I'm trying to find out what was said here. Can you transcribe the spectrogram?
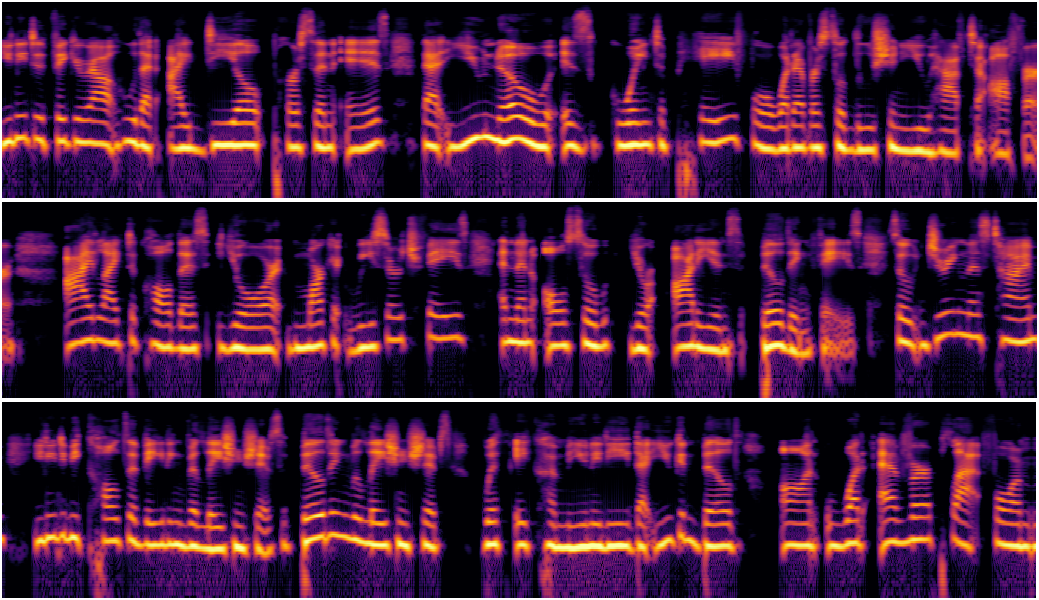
You need to figure out who that ideal person is that you know is going to pay for whatever solution you have to offer. I like to call this your market research phase and then also your audience building phase. So during this time, you need to be cultivating relationships, building relationships with a community that you can build on whatever platform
